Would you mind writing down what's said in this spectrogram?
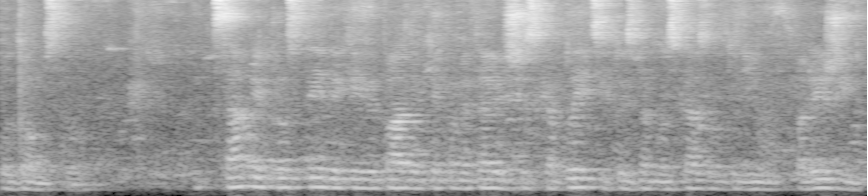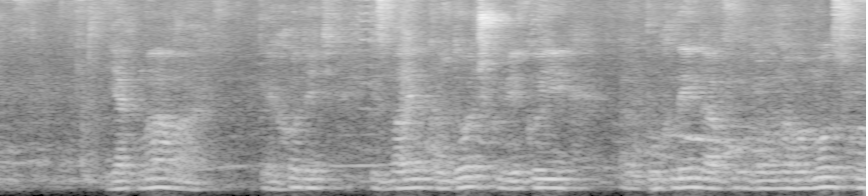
потомство. Самий простий такий випадок, я пам'ятаю, ще з каплиці, хтось нам розказував тоді в Парижі, як мама приходить із маленькою дочкою, в якої е, пухлина головного мозку,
